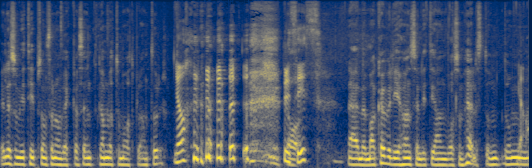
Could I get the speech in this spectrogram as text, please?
Eller som vi tipsade om för någon vecka sedan, gamla tomatplantor. ja. precis. Nej men man kan väl ge hönsen lite grann vad som helst. De, de, Ja.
